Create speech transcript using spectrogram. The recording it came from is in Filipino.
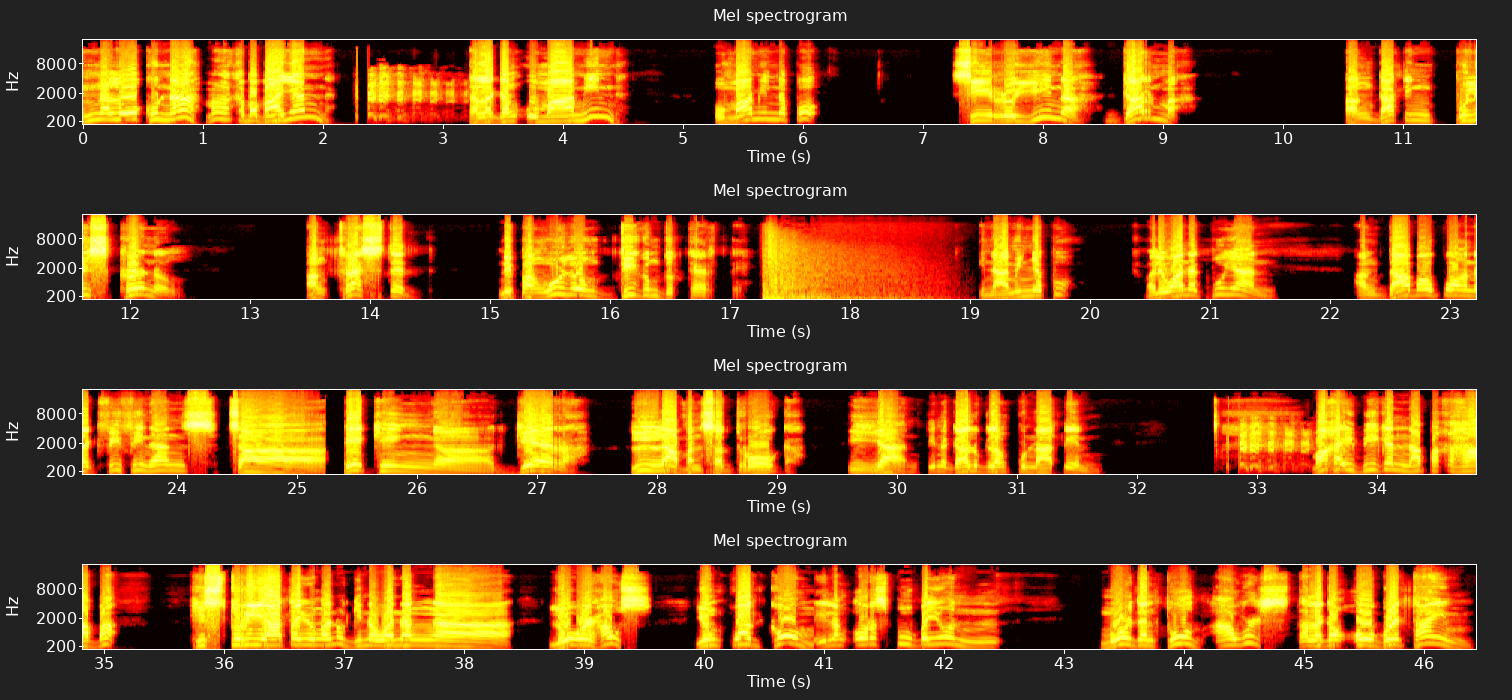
Naloko na, mga kababayan. Talagang umamin. Umamin na po. Si Royina Garma, ang dating police colonel, ang trusted ni Pangulong Digong Duterte. Inamin niya po. Maliwanag po yan. Ang Davao po ang nag-finance sa peking ah, gera laban sa droga. Iyan, tinagalog lang po natin. Mga kaibigan, napakahaba. History yata yung ano, ginawa ng ah, lower house. Yung Quadcom, ilang oras po ba yun? More than 12 hours. Talagang overtime.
